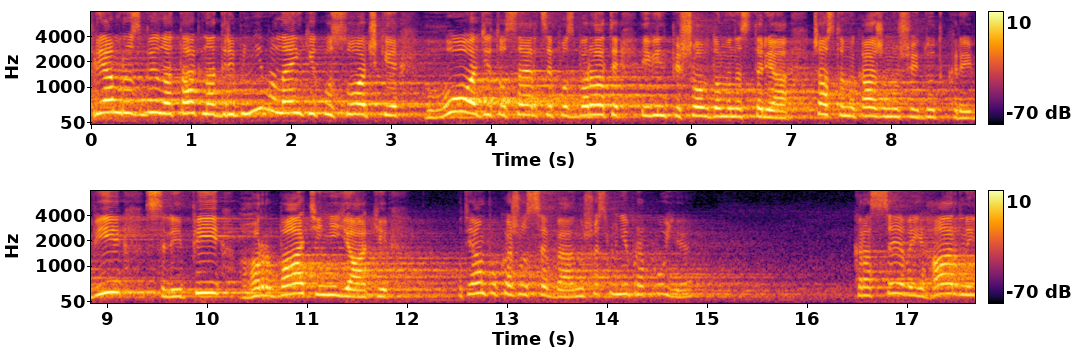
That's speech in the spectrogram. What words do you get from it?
прям розбила так на дрібні маленькі кусочки, годі то серце позбирати, і він пішов до монастиря. Часто ми кажемо, що йдуть криві, сліпі, горбаті, ніякі. От я вам покажу себе, ну щось мені бракує. Красивий, гарний,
